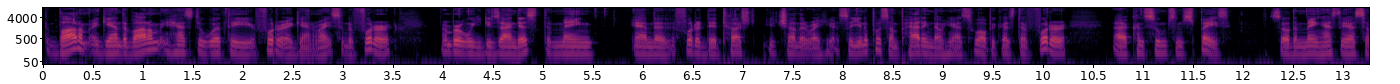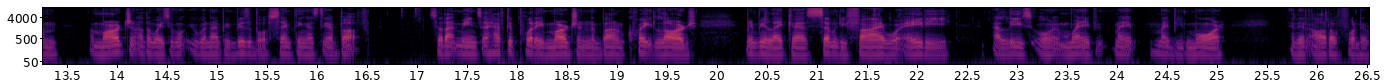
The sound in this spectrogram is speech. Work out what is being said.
The bottom again. The bottom it has to do with the footer again, right? So the footer. Remember when you designed this, the main and the footer they touch each other right here. So you need to put some padding down here as well because the footer uh, consumes some space. So the main has to have some margin, otherwise it, it will not be visible. Same thing as the above. So that means I have to put a margin on the bottom quite large, maybe like a 75 or 80 at least, or it might, might, might be more. And then auto for the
